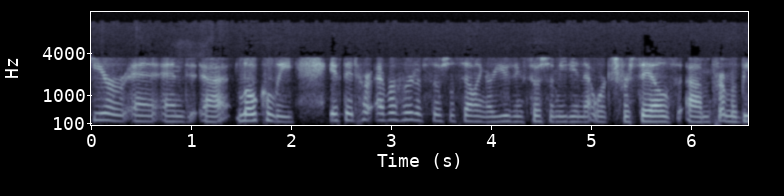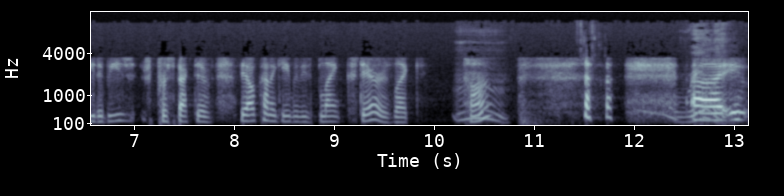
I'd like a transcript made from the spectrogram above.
here and, and uh, locally, if they'd he- ever heard of social selling or using social media networks for sales um, from a B2B perspective, they all kind of gave me these blank stares like, huh? Really? Uh, it,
